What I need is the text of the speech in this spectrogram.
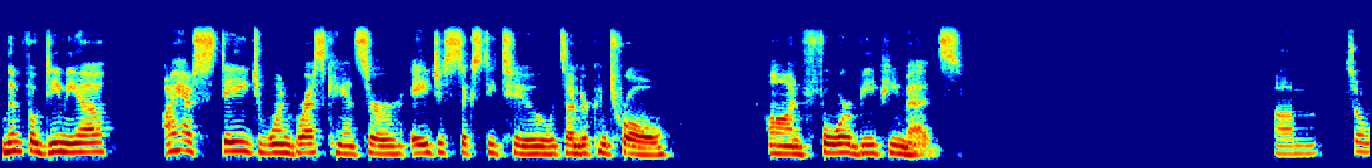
lymphedema? I have stage one breast cancer, age is 62, it's under control on four BP meds. Um, so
